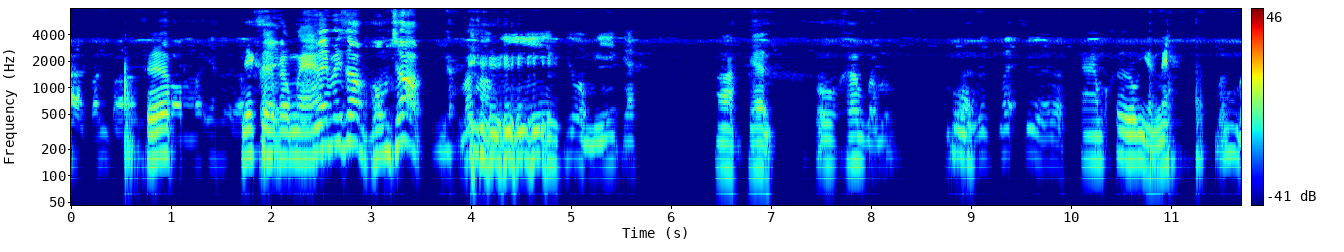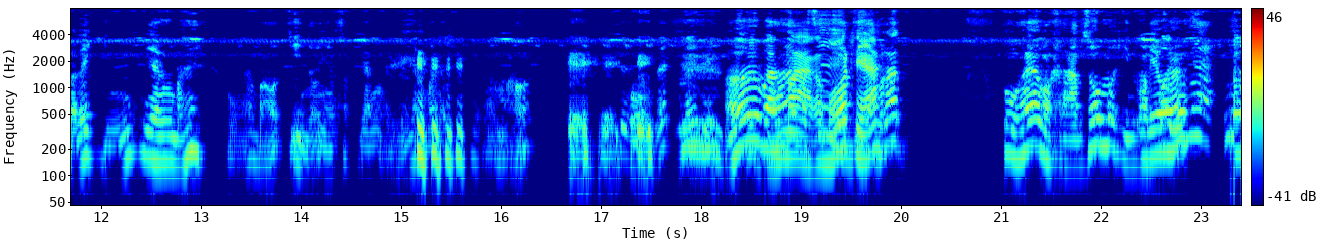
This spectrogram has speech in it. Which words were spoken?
ขาดมันบาเสิร์ฟเล็กเสิร์ฟทำงานใครไม่ชอบผมชอบมันบ่มีคือว่ามีแกอะเห็นโอ้ข้ามกันแม่ซื้อเลยข้ามเคิมอย่างนี้มันมาได้กินยังไปผมบอกจีนเอาอย่างสักยังอะไรอย่างเงี้ยมาโอ้เล็ดเล็ดเออมามากับมดเนี่ยโอ้ให้มาขามส้มมากินคนเดียวนะโอ้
